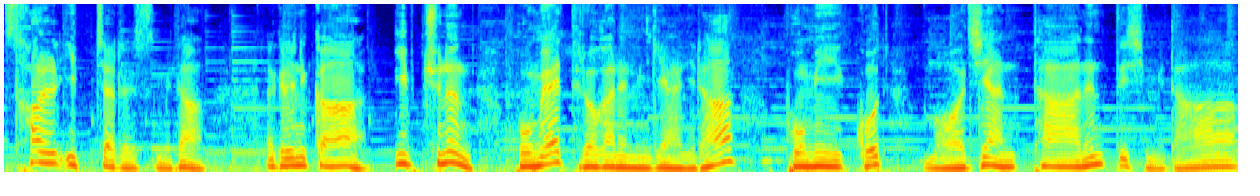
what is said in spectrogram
설입자를 씁니다. 그러니까 입춘은 봄에 들어가는 게 아니라 봄이 곧 머지않다는 뜻입니다.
